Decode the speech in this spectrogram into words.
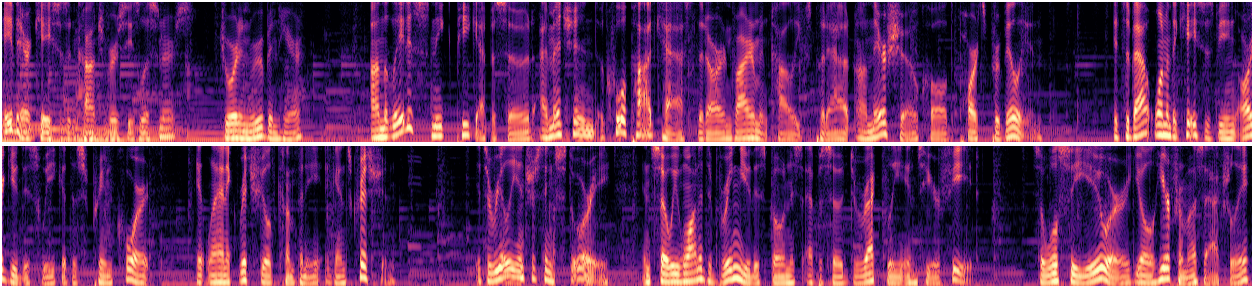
Hey there, Cases and Controversies listeners. Jordan Rubin here. On the latest sneak peek episode, I mentioned a cool podcast that our environment colleagues put out on their show called Parts Per Billion. It's about one of the cases being argued this week at the Supreme Court Atlantic Richfield Company against Christian. It's a really interesting story, and so we wanted to bring you this bonus episode directly into your feed. So we'll see you, or you'll hear from us actually,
